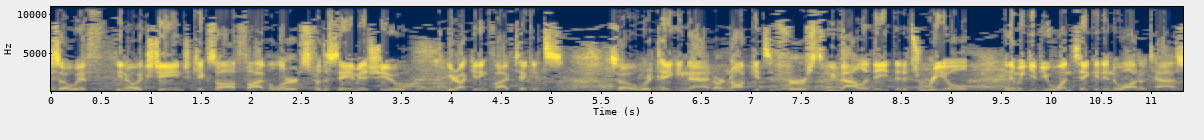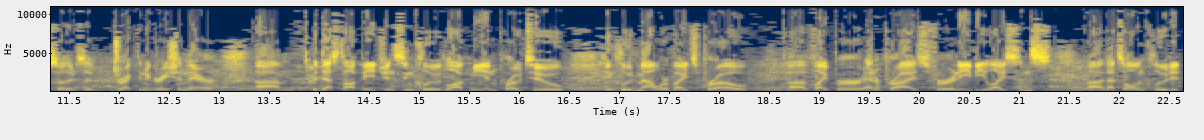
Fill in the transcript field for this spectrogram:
So if, you know, Exchange kicks off five alerts for the same issue, you're not getting five tickets. So we're taking that, our NOC gets it first, we validate that it's real, and then we give you one ticket into Autotask. So there's a direct integration there. Um, the desktop agents include LogMeIn Pro 2, include Malwarebytes Pro, uh, VIPRE Enterprise for an AV license. Uh, that's all included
